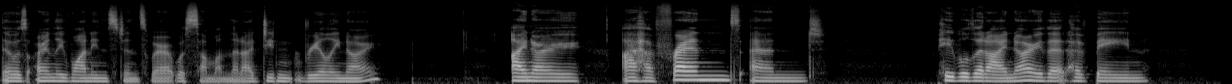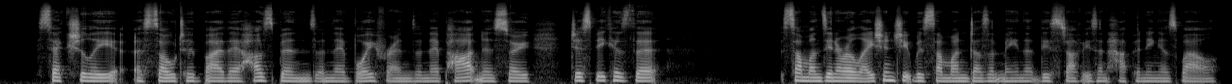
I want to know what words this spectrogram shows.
There was only one instance where it was someone that I didn't really know. I know I have friends and people that I know that have been sexually assaulted by their husbands and their boyfriends and their partners. So just because that someone's in a relationship with someone doesn't mean that this stuff isn't happening as well.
